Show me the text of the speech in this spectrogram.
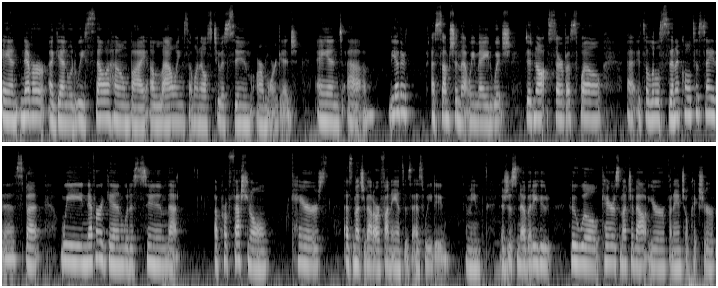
And never again would we sell a home by allowing someone else to assume our mortgage. And uh, the other assumption that we made, which did not serve us well, uh, it's a little cynical to say this, but we never again would assume that a professional cares as much about our finances as we do. I mean, there's just nobody who who will care as much about your financial picture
